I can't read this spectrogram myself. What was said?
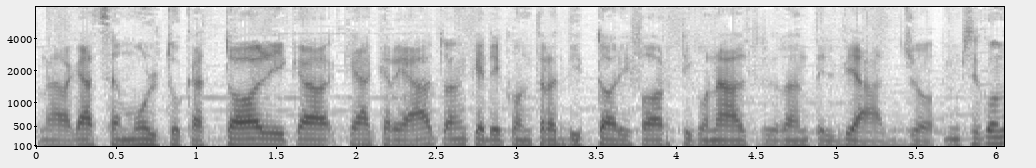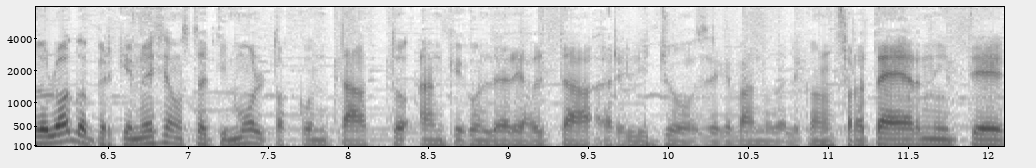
una ragazza molto cattolica che ha creato anche dei contraddittori forti con altri durante il viaggio. In secondo luogo perché noi siamo stati molto a contatto anche con le realtà religiose che vanno dalle confraternite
